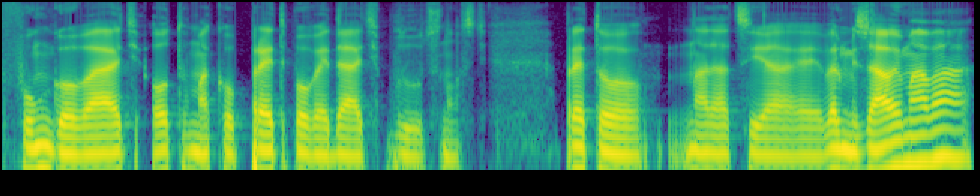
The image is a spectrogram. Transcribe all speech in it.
fungovať o tom, ako predpovedať budúcnosť. Preto nadácia je veľmi zaujímavá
